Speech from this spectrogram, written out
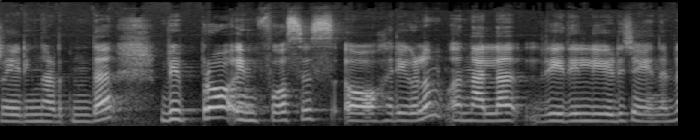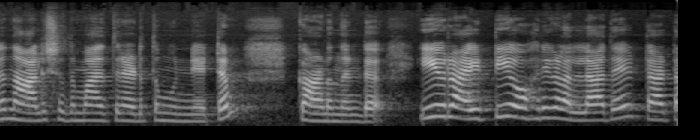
ട്രേഡിംഗ് നടത്തുന്നത്. വിപ്രോ ഇൻഫോസിസ് ഓഹരികളും നല്ല രീതിയിൽ ലീഡ് ചെയ്യുന്നുണ്ട്. നാല് ശതമാനത്തിനടുത്ത് മുന്നേറ്റം കാണുന്നുണ്ട്. ഈ ഒരു ഐ ടി ഓഹരികളല്ലാതെ ടാറ്റ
